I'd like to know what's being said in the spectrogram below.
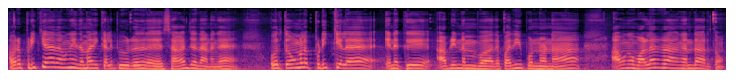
அவரை பிடிக்காதவங்க இந்த மாதிரி கிளப்பி விடுறது சகஜம் தானுங்க ஒருத்தவங்கள பிடிக்கல எனக்கு அப்படின்னு நம்ம அதை பதிவு பண்ணோன்னா அவங்க வளர்றாங்கன்னு தான் அர்த்தம்.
